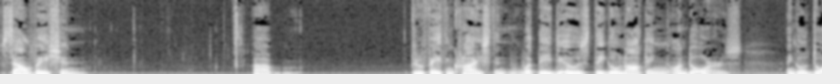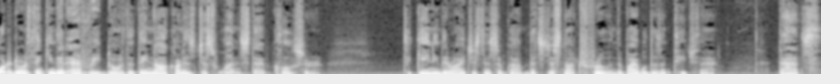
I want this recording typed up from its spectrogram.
salvation uh, through faith in Christ. And what they do is they go knocking on doors and go door to door thinking that every door that they knock on is just one step closer to gaining the righteousness of God. That's just not true. And the Bible doesn't teach that. That's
